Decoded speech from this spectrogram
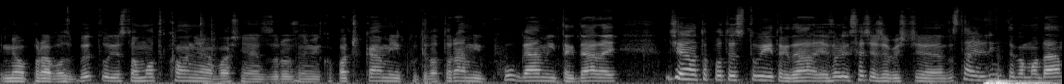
miał prawo zbytu. Jest to mod konia właśnie z różnymi kopaczkami, kultywatorami, pługami itd. Tak Dzisiaj on to potestuję i tak. Jeżeli chcecie, żebyście dostali link tego moda,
